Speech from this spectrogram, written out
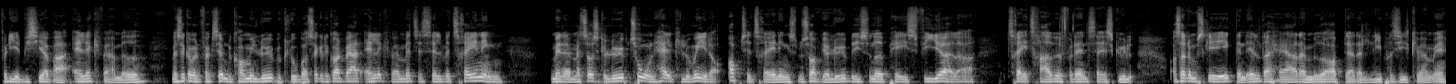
fordi at vi siger bare, at alle kan være med. Men så kan man for eksempel komme i en løbeklub, og så kan det godt være, at alle kan være med til selve træningen, men at man så skal løbe 2,5 km op til træningen, som så bliver løbet i sådan noget pace 4 eller 3.30 for den sags skyld. Og så er det måske ikke den ældre herre, der møder op der, der lige præcis kan være med.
